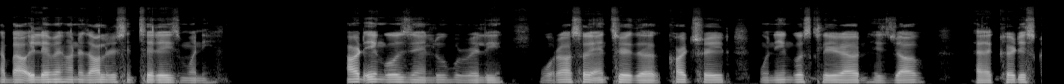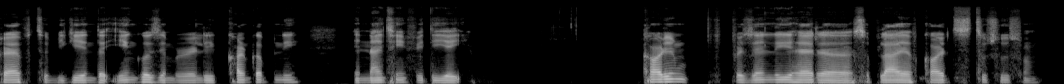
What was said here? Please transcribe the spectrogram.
about $1,100 in today's money. Art Ingels and Lou Borelli would also enter the car trade when Ingels cleared out his job at Kurtis Kraft to begin the Ingels and Borelli Car Company in 1958. Karting presently had a supply of karts to choose from.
